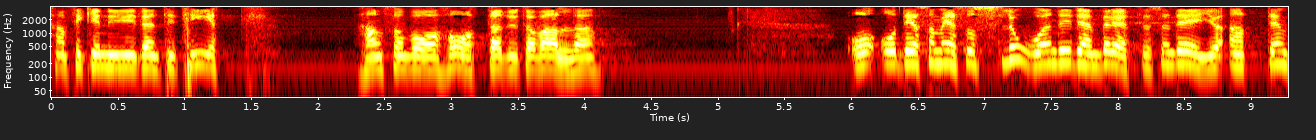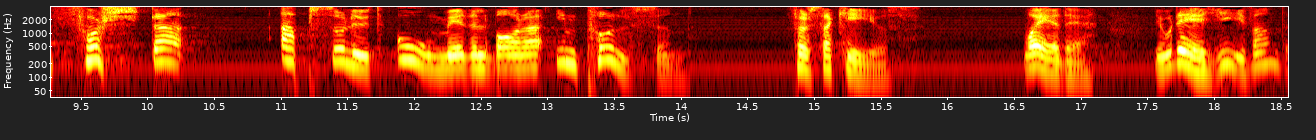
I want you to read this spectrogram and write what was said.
han fick en ny identitet. Han som var hatad av alla. Och, och, det som är så slående i den berättelsen det är ju att den första absolut omedelbara impulsen för Sackeus, vad är det? Jo, det är givande.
